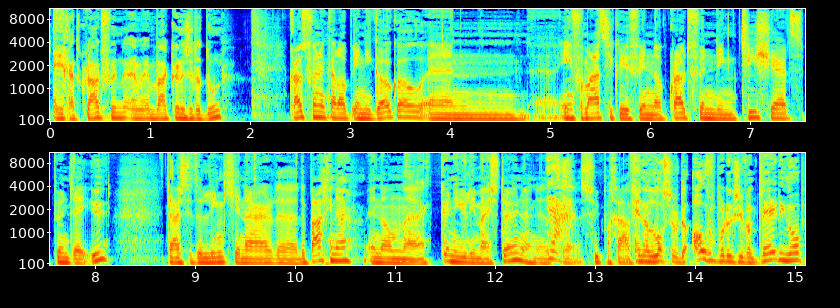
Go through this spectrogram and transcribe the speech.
En je gaat crowdfunden. En, en waar kunnen ze dat doen? crowdfunding kan op Indiegogo. En informatie kun je vinden op crowdfundingtshirt.eu. Daar zit een linkje naar de, de pagina. En dan uh, kunnen jullie mij steunen. Dat is uh, super gaaf. En dan lossen we de overproductie van kleding op.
